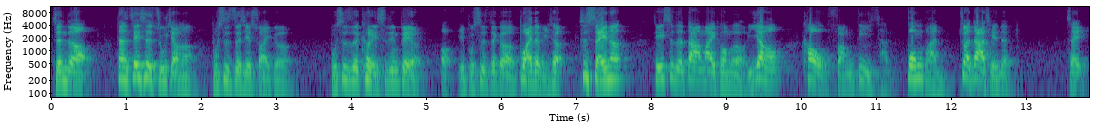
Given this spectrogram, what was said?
真的哦。但这次的主角呢，不是这些帅哥，不是这克里斯汀贝尔哦，也不是这个布莱德彼特，是谁呢？这一次的《大卖空二》一样哦，靠房地产崩盘赚大钱的谁？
